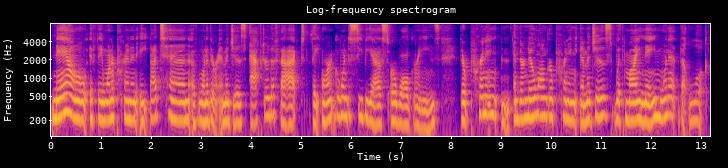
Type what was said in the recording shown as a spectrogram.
Now, if they want to print an 8 by 10 of one of their images after the fact, they aren't going to CVS or Walgreens. They're printing, and they're no longer printing images with my name on it that look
